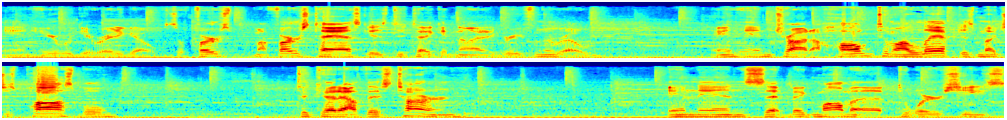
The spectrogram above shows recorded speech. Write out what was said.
And here we get ready to go. So first, my first task is to take it 90 degrees from the road and then try to hog to my left as much as possible to cut out this turn and then set Big Mama up to where she's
